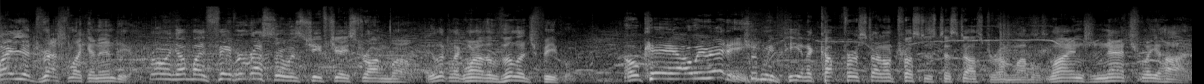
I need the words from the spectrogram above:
Why are you dressed like an Indian? Growing up, my favorite wrestler was Chief Jay Strongbow. You look like one of the village people. Okay, are we ready? Shouldn't we pee in a cup first? I don't trust his testosterone levels. Line's naturally high.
